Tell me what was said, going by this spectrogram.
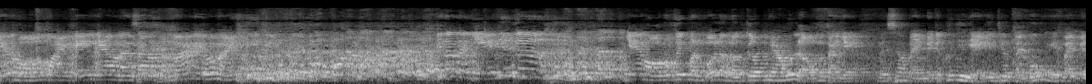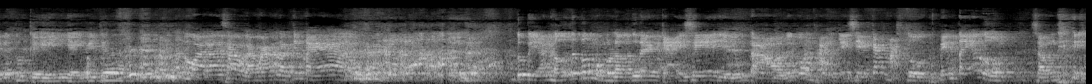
Giang hồ ở ngoài khen nhau là sao má em quá mày cái đó là nhẹ nhất á giang hồ trong phim mà kênh nhau với lộn toàn vậy. Mày sao mày mày đừng có như vậy nghe chưa mày muốn vậy mày mày đừng có kỳ như vậy nghe chưa? Ở ngoài là sao bạn bạn là chứ mẹ? Tôi bị ảnh hưởng tới mức một lần tôi đang chạy xe về vũng tàu để có anh thằng chạy xe cắt mặt tôi bém té luôn. Xong cái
